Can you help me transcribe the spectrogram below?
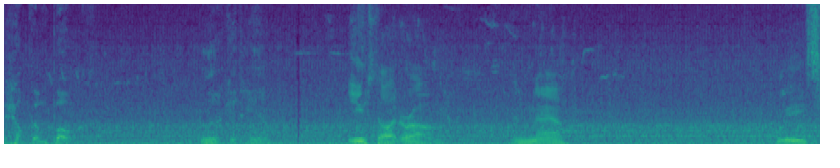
could help them both. Look at him. You thought wrong. And now? Please.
